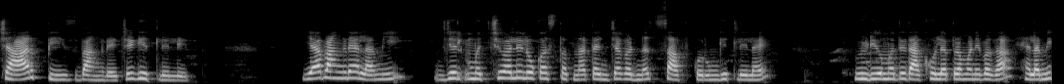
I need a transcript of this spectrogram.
चार पीस बांगड्याचे घेतलेले आहेत. या बांगड्याला मी जे मच्छीवाले लोक असतात ना त्यांच्याकडनंच साफ करून घेतलेला आहे. व्हिडिओमध्ये दाखवल्याप्रमाणे बघा ह्याला मी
